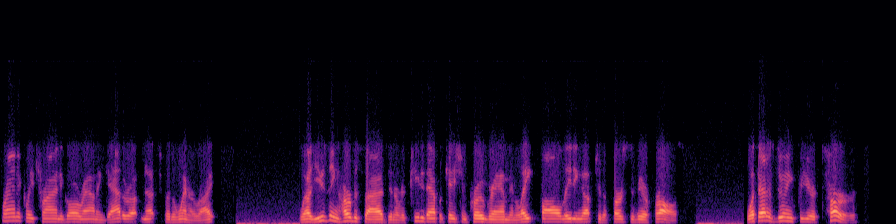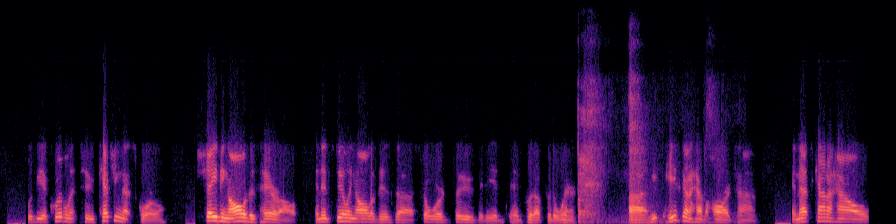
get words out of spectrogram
frantically trying to go around and gather up nuts for the winter, right? Well, using herbicides in a repeated application program in late fall leading up to the first severe frost, what that is doing for your turf would be equivalent to catching that squirrel, shaving all of his hair off, and then stealing all of his uh, stored food that he had, had put up for the winter uh, he, he's going to have a hard time. And that's kind of how,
